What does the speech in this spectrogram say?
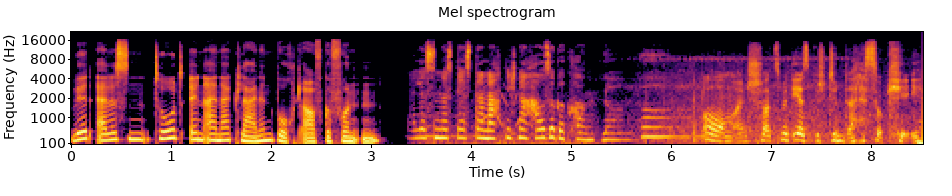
wird Alison tot in einer kleinen Bucht aufgefunden. Alison ist gestern Nacht nicht nach Hause gekommen. Oh, mein Schatz, mit ihr ist bestimmt alles okay.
